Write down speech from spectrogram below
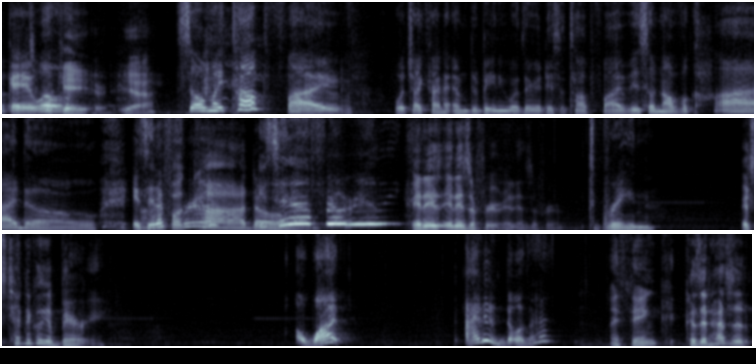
Okay. Well. okay, yeah. So my top five, which I kind of am debating whether it is a top five, is an avocado. Is it a fruit? Avocado. Is it a fruit? Really? It is. It is a fruit. It is a fruit. It's green. It's technically a berry. A what? I didn't know that. I think because it has a,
